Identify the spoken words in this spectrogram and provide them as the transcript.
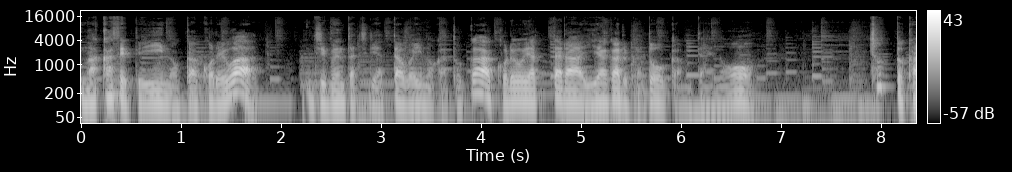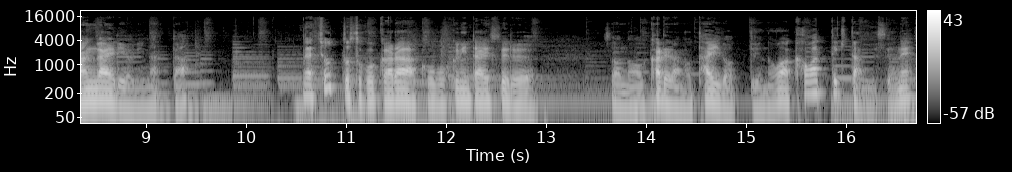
任せていいのかこれは自分たちでやった方がいいのかとかこれをやったら嫌がるかどうかみたいのをちょっと考えるようになった。ちょっとそこからこう僕に対するその彼らの態度っていうのは変わってきたんですよね。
